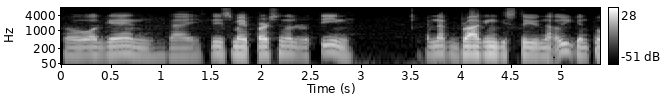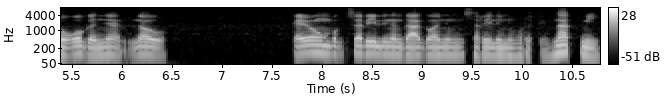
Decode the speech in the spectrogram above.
So, again, guys, this is my personal routine. I'm not bragging this to you na, "Uy, ganito ako, ganyan." No. Kayo ang magsarili ng gagawa niyong sarili niyong routine, not me.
